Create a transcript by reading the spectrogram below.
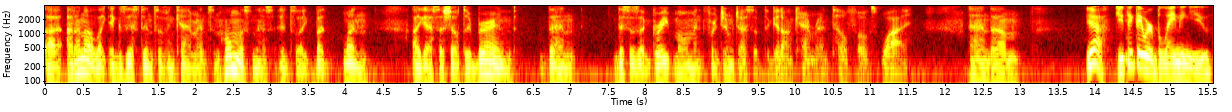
uh, I don't know, like existence of encampments and homelessness. It's like, but when I guess a shelter burned, then this is a great moment for Jim Jessop to get on camera and tell folks why. And um, yeah. Do you think they were blaming you?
